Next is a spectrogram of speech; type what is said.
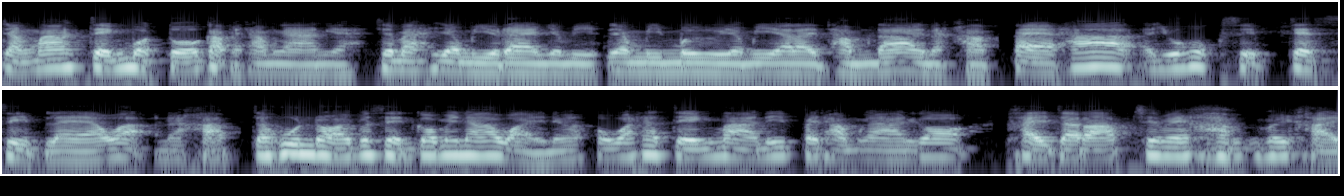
อย่างมากเจ๊งหมดตัวก็กลับไปทำงานไงใช่ไหมยังมีแรงยังมียังมีมือยังมีอะไรทำได้นะครับ แต่ถ้าอายุ 60 70 แล้วอะนะครับจะหุ้นร้อยเปอร์เซ็นต์ก็ไม่น่าไหวเนอะเพราะว่าถ้าเจ๊งมานี่ไปทำงานก็ใครจะรับใช่ไหมครับไม่ขาย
